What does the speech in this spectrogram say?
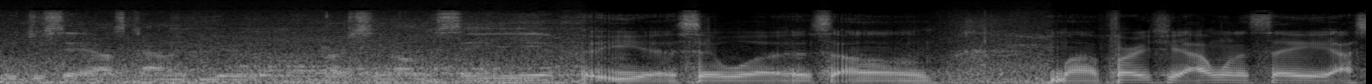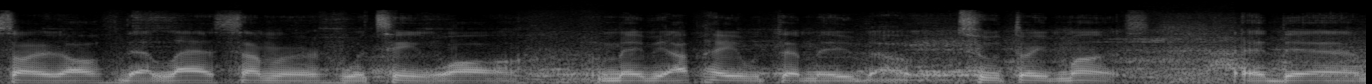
would you say I was kind of your person on the senior year? Yes, it was. Um, my first year, I want to say I started off that last summer with Team Wall. Maybe I played with them maybe about two, three months. And then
